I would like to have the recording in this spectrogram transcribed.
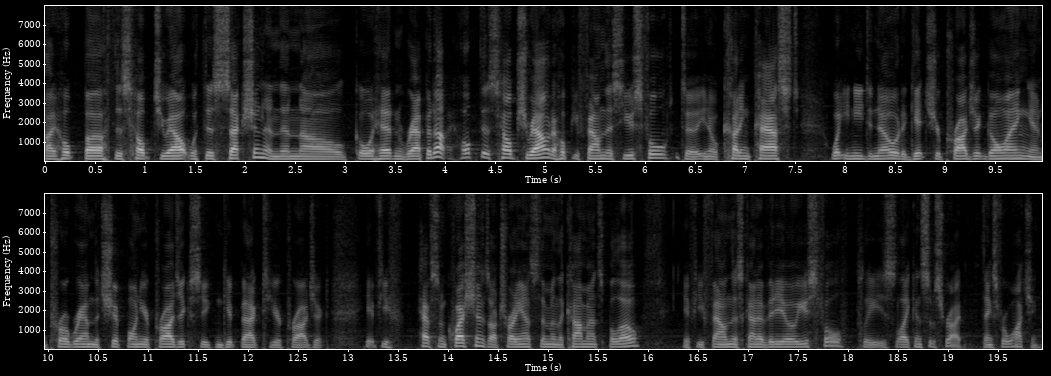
I hope uh, this helped you out with this section, and then I'll go ahead and wrap it up. I hope this helps you out. I hope you found this useful to, you know, cutting past what you need to know to get your project going and program the chip on your project so you can get back to your project. If you have some questions, I'll try to answer them in the comments below. If you found this kind of video useful, please like and subscribe. Thanks for watching.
